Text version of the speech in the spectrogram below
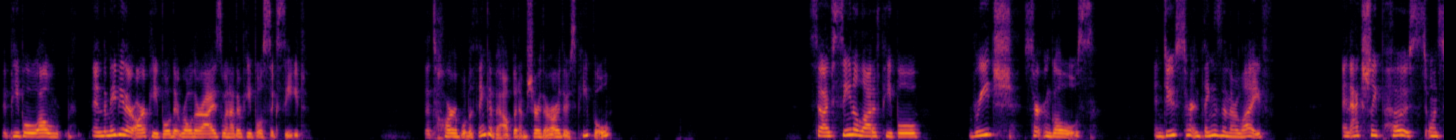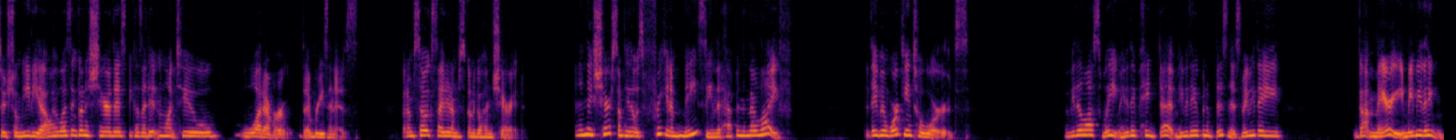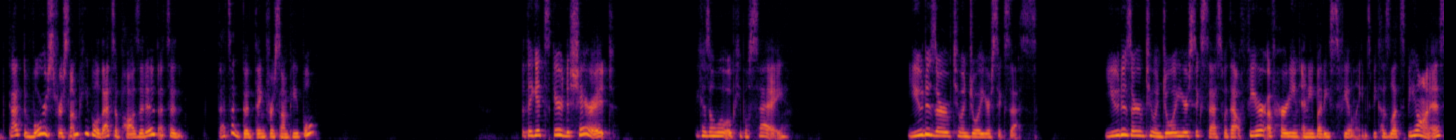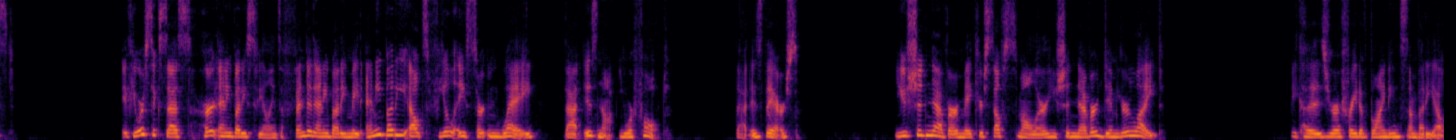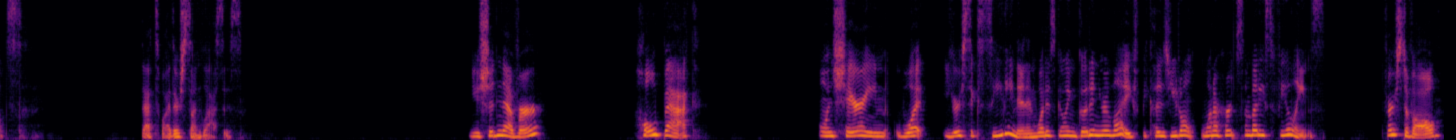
That people, oh, and maybe there are people that roll their eyes when other people succeed. That's horrible to think about, but I'm sure there are those people. So I've seen a lot of people reach certain goals and do certain things in their life and actually post on social media, oh, I wasn't going to share this because I didn't want to, whatever the reason is. But I'm so excited, I'm just going to go ahead and share it. And then they share something that was freaking amazing that happened in their life that they've been working towards. Maybe they lost weight. Maybe they paid debt. Maybe they opened a business. Maybe they got married. Maybe they got divorced. For some people, that's a positive. That's a that's a good thing for some people but they get scared to share it because of what will people say. You deserve to enjoy your success. You deserve to enjoy your success without fear of hurting anybody's feelings because let's be honest, if your success hurt anybody's feelings, offended anybody, made anybody else feel a certain way, that is not your fault. That is theirs. You should never make yourself smaller. You should never dim your light because you're afraid of blinding somebody else. That's why there's sunglasses. You should never hold back on sharing what you're succeeding in and what is going good in your life because you don't want to hurt somebody's feelings. First of all,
